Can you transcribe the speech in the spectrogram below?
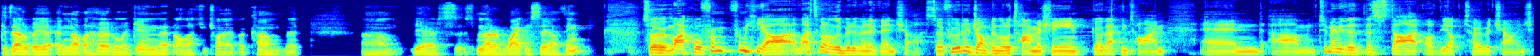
that'll be another hurdle again that I'll have to try to overcome. But um, yeah, it's, it's, a matter of wait and see, I think. So, Michael, from from here, I'd like to go on a little bit of an adventure. So, if we were to jump in a little time machine, go back in time, and um, to maybe the, the start of the October challenge,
